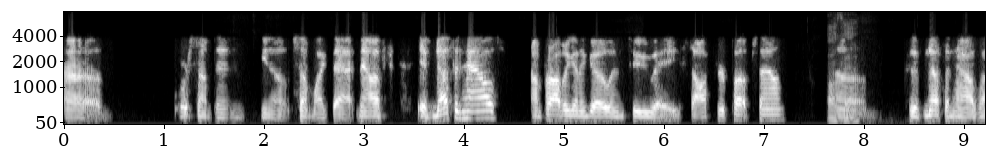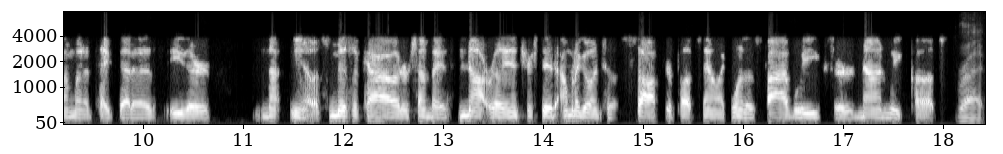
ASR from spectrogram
uh, or something, you know, something like that. Now, if if nothing howls, I'm probably going to go into a softer pup sound. Okay. Um 'cause if nothing howls, I'm going to take that as either not, you know, a submissive coyote or somebody that's not really interested. I'm going to go into a softer pup sound, like one of those five weeks or nine week pups. right.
